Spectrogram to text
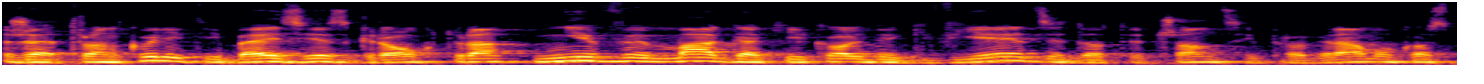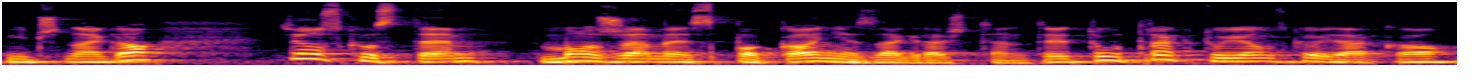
że Tranquility Base jest grą, która nie wymaga jakiejkolwiek wiedzy dotyczącej programu kosmicznego. W związku z tym możemy spokojnie zagrać ten tytuł, traktując go jako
